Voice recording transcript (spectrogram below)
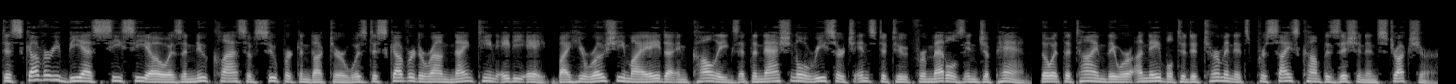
Discovery BSCCO as a new class of superconductor was discovered around 1988 by Hiroshi Maeda and colleagues at the National Research Institute for Metals in Japan, though at the time they were unable to determine its precise composition and structure.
